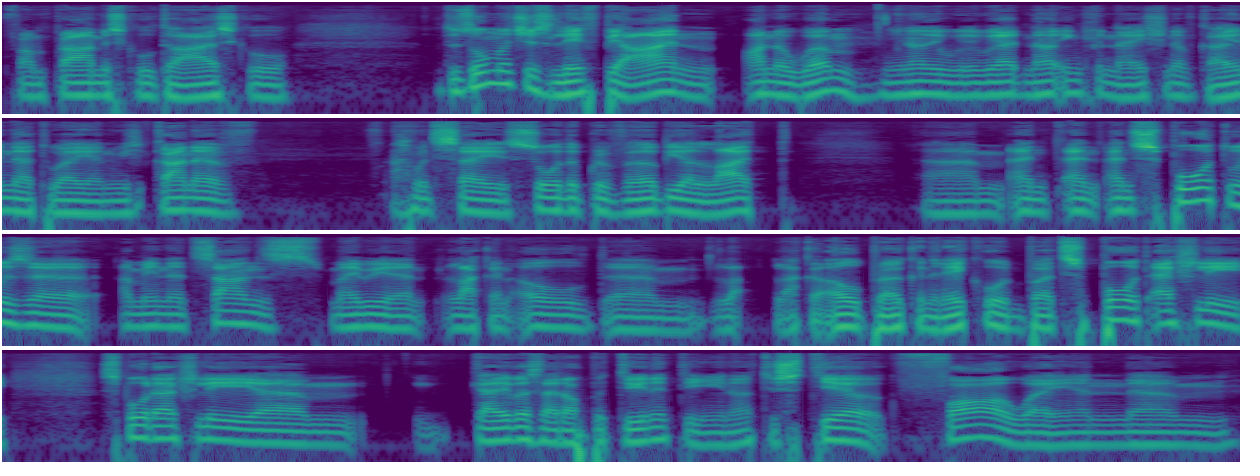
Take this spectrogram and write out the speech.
from primary school to high school, it was almost just left behind on a whim. You know, we had no inclination of going that way, and we kind of, I would say, saw the proverbial light. Um, and, and, and sport was a, I mean, it sounds maybe a, like an old, um, like, like an old broken record, but sport actually, sport actually, um, gave us that opportunity, you know, to steer far away, and um,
